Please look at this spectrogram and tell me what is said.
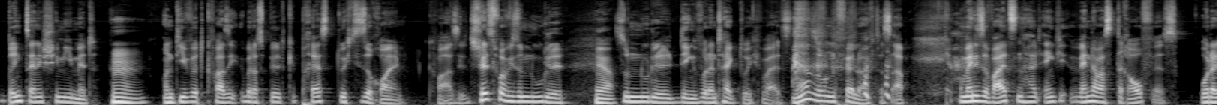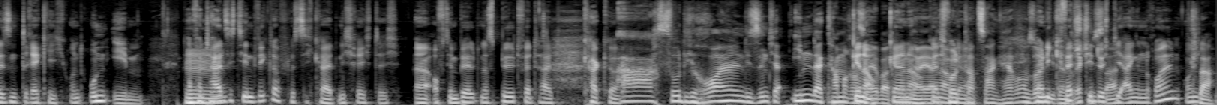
bringt seine Chemie mit. Hm. Und die wird quasi über das Bild gepresst durch diese Rollen quasi. Stell dir vor wie so ein Nudel, Ja. so ein Nudelding, wo dein Teig durchwalzt. Ne? So ungefähr läuft das ab. Und wenn diese Walzen halt irgendwie, wenn da was drauf ist oder die sind dreckig und uneben, dann Mhm. verteilt sich die Entwicklerflüssigkeit nicht richtig äh, auf dem Bild und das Bild wird halt kacke. Ach so, die Rollen, die sind ja in der Kamera Genau, selber drin. genau, Ja, ja, ich genau, wollte genau. gerade sagen, hä, warum sollen die die, quetscht die durch sein? die eigenen Rollen und Klar.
